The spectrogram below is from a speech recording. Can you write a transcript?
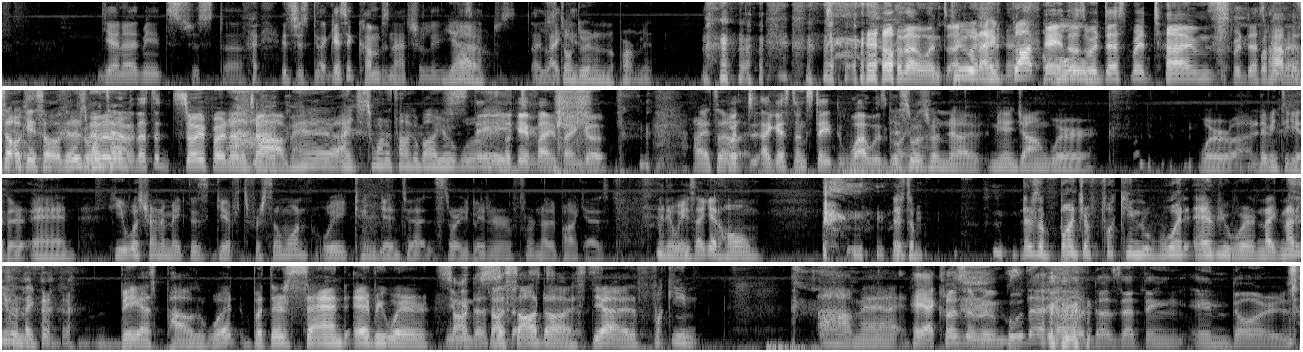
yeah. No, I mean it's just. Uh, It's just doing. I guess it comes naturally. Yeah. I just I Just like don't it. do it in an apartment. oh, that one time. Dude, I got hey, those were desperate times for desperate What happened? men. So okay, so there's No, one no, time. no, that's a story for another Ah time. man, I just want to talk about your wood. Okay, tuned. fine, fine, go. All right, so but I guess don't state what was going this was on. when uh, me and John were were uh, living together, and he was trying to make this gift for someone. We can get into that story later for another podcast. Anyways, I get home. There's a there's a bunch of fucking wood everywhere. Like not even like big ass piles of wood, but there's sand everywhere. You mean the Sawdust? the Sawdust, sawdust. sawdust. Yeah, the fucking. Ah man. Hey, I closed the rooms. Who the hell does that thing indoors?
